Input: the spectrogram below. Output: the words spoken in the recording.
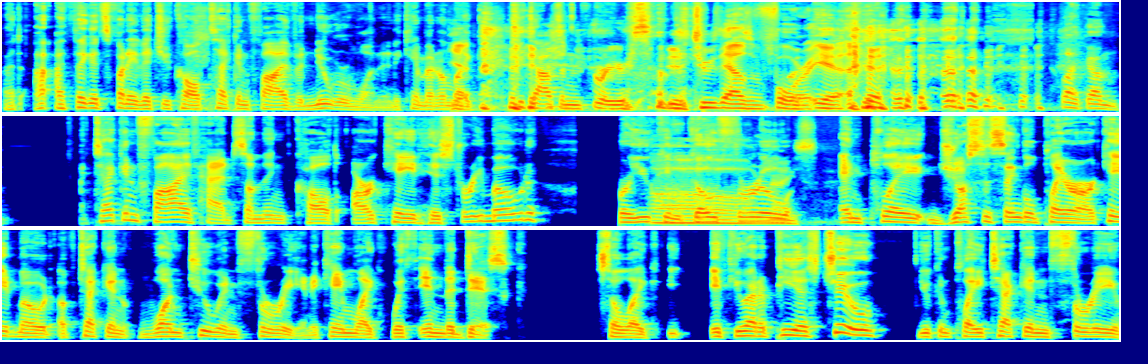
I, I, think it's funny that you call Tekken 5 a newer one and it came out in yeah. like 2003 or something. 2004, yeah. like um Tekken 5 had something called arcade history mode where you can Oh, go through nice. and play just the single player arcade mode of Tekken 1, 2, and 3. And it came like within the disc. So, like, if you had a PS2, you can play Tekken 3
